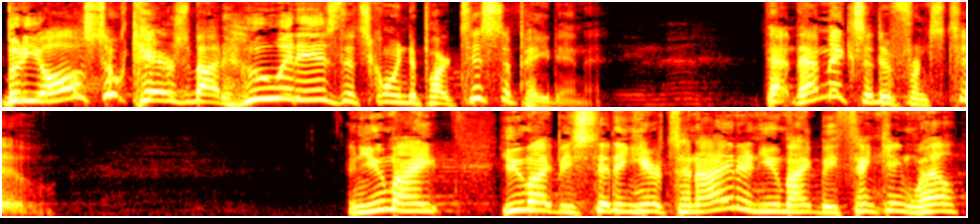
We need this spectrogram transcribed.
but He also cares about who it is that's going to participate in it. That, that makes a difference too. And you might, you might be sitting here tonight and you might be thinking, well,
